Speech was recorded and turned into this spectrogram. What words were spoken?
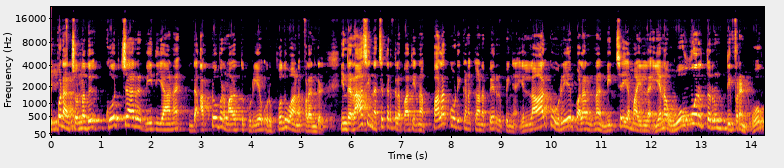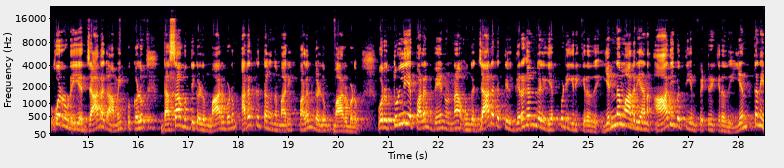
இப்போ நான் சொன்னது கோச்சார ரீதியான இந்த அக்டோபர் மாதத்துக்குரிய ஒரு பொதுவான பலன்கள். இந்த ராசி நட்சத்திரத்தில் பார்த்தீங்கன்னா பல கோடிக்கணக்கான பேர் இருப்பீங்க. எல்லாருக்கும் ஒரே பலன்னா நிச்சயமாக இல்லை. ஏன்னா ஒவ்வொருத்தரும் டிஃப்ரெண்ட் ஒவ்வொருடைய ஜாதக அமைப்புகளும் தசாபுத்திகளும் மாறுபடும். அதற்கு தகுந்த மாதிரி பலன்களும் மாறுபடும். ஒரு துல்லிய பலன் வேணும்னா உங்கள் ஜாதகத்தில் கிரகங்கள் எப்படி இருக்கிறது? என்ன மாதிரியான ஆதிபத்தியம் பெற்றிருக்கிறது? எத்தனை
